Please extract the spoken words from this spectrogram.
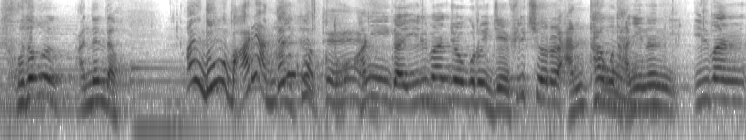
소송은 안 된다고. 아니 너무 말이 안 되는 그것 같아. 아니 그러니까 일반적으로 이제 휠체어를 안 타고 음. 다니는 일반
